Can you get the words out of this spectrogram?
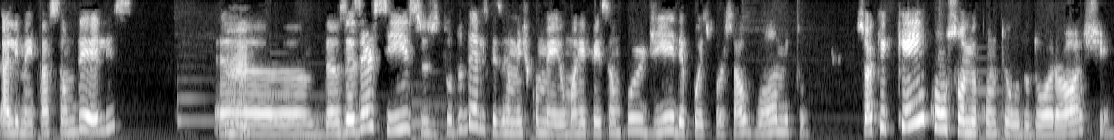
alimentação deles, ah, dos exercícios, tudo deles, que eles realmente comer uma refeição por dia e depois forçar o vômito. Só que quem consome o conteúdo do Orochi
